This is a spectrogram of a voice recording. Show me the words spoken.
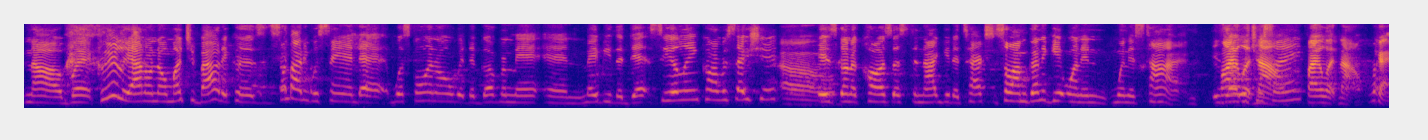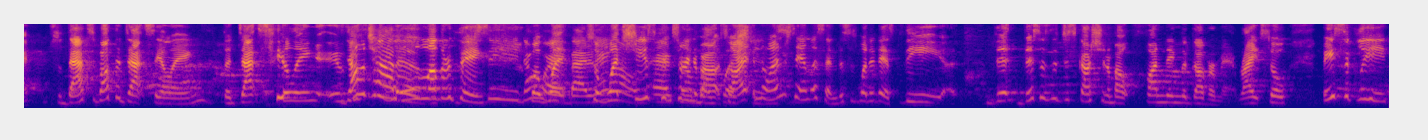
No, but clearly I don't know much about it because somebody was saying that what's going on with the government and maybe the debt ceiling conversation Oh. is going to cause us to not get a tax. So I'm going to get one in when it's time. Is that File what it you're now. saying? File it now. Okay, so that's about the debt ceiling. The debt ceiling is Don't try a to- whole other thing. See, don't but worry what about it. so what she's concerned no about so i no i understand listen this is what it is the th- this is a discussion about funding the government right so basically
